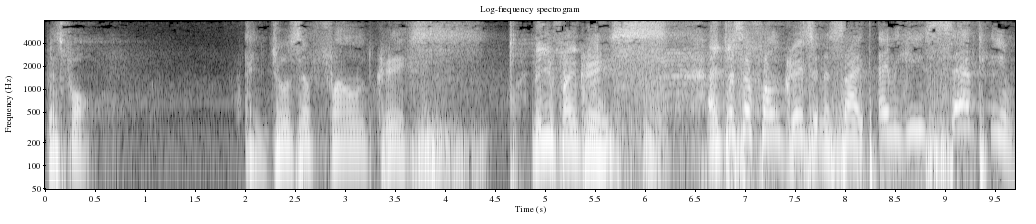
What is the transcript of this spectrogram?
Verse 4. And Joseph found grace. May you find grace. And Joseph found grace in his sight and he served him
